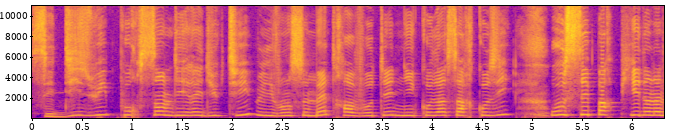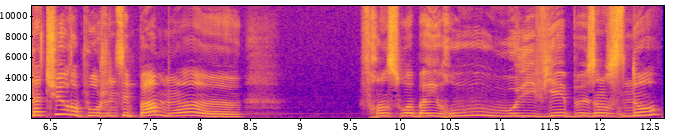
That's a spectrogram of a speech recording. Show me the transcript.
ces 18% d'irréductibles, ils vont se mettre à voter Nicolas Sarkozy ou s'éparpiller dans la nature pour, je ne sais pas, moi, euh, François Bayrou ou Olivier Besancenot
